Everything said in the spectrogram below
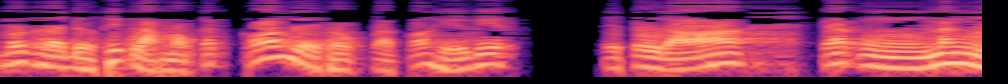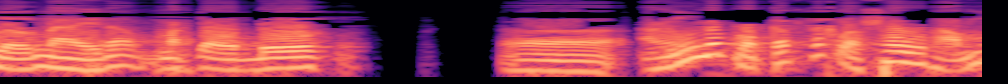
mới có thể được thiết lập một cách có nghệ thuật và có hiểu biết. Thì từ đó các năng lượng này đó mặc dù được Ờ, uh, ẩn núp một cách rất là sâu thẳm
